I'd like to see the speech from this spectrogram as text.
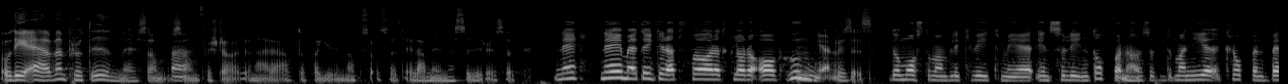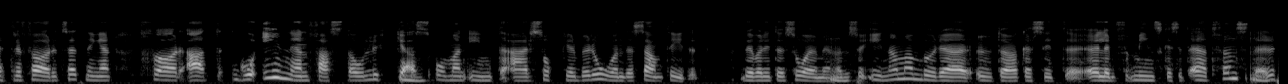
Och det är även proteiner som, ja. som förstör den här autofagin också, så att, eller aminosyror. Så att... nej, nej, men jag tänker att för att klara av mm, hungern, mm, då måste man bli kvitt med insulintopparna. Mm. Så att man ger kroppen bättre förutsättningar för att gå in i en fasta och lyckas mm. om man inte är sockerberoende samtidigt. Det var lite så jag menade. Mm. Så innan man börjar utöka sitt, eller minska sitt ätfönster mm.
